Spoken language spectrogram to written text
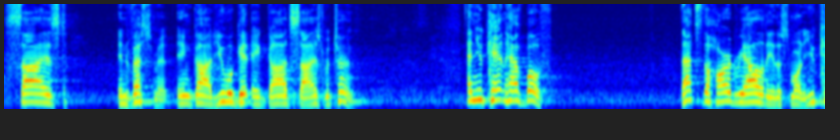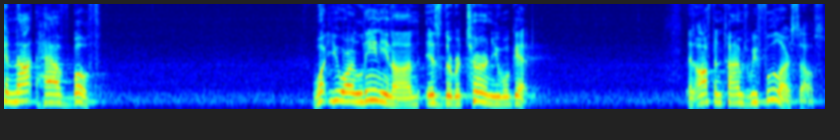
sized investment in God, you will get a God sized return and you can't have both. That's the hard reality this morning. You cannot have both. What you are leaning on is the return you will get. And oftentimes we fool ourselves.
